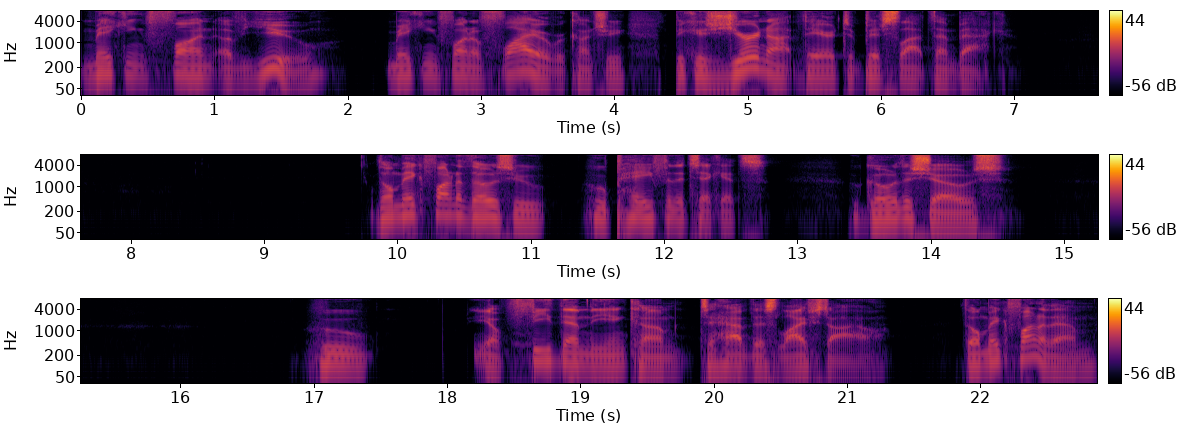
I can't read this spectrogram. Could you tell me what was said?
making fun of you, making fun of flyover country because you're not there to bitch slap them back. They'll make fun of those who who pay for the tickets, who go to the shows, who you know feed them the income to have this lifestyle. They'll make fun of them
